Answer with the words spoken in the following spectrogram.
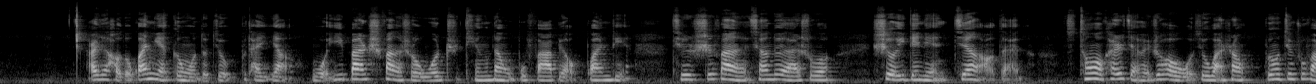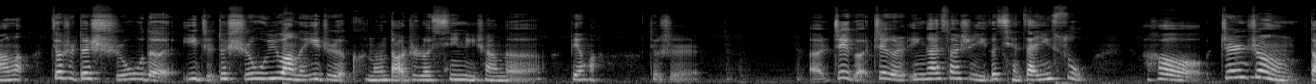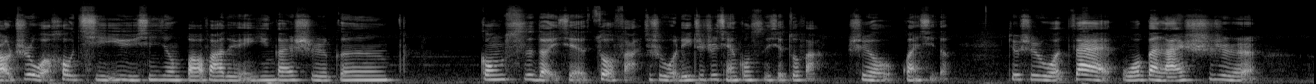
而且好多观点跟我的就不太一样。我一般吃饭的时候，我只听，但我不发表观点。其实吃饭相对来说是有一点点煎熬在的。从我开始减肥之后，我就晚上不用进厨房了，就是对食物的抑制，对食物欲望的抑制，可能导致了心理上的变化。就是，呃，这个这个应该算是一个潜在因素。然后真正导致我后期抑郁心情爆发的原因，应该是跟。公司的一些做法，就是我离职之前公司的一些做法是有关系的。就是我在我本来是，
